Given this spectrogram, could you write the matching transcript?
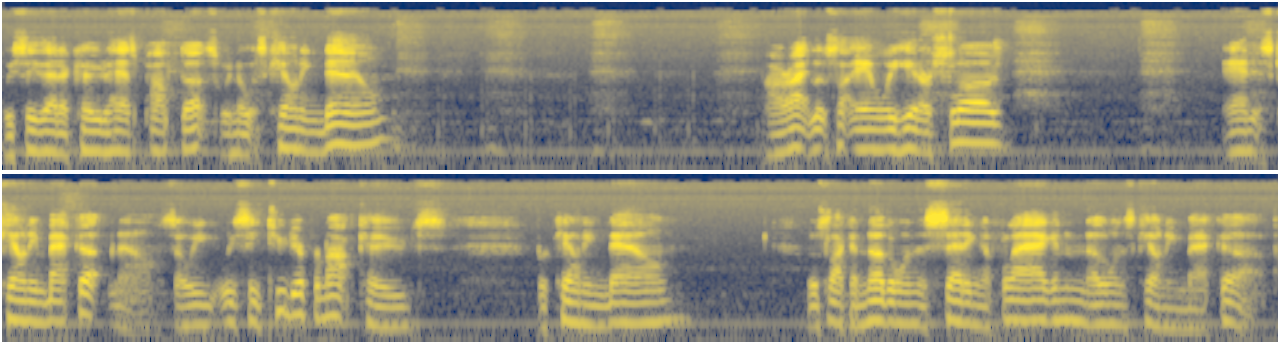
We see that a code has popped up, so we know it's counting down. Alright, looks like, and we hit our slug. And it's counting back up now. So we, we see two different opcodes for counting down. Looks like another one is setting a flag and another one's counting back up.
